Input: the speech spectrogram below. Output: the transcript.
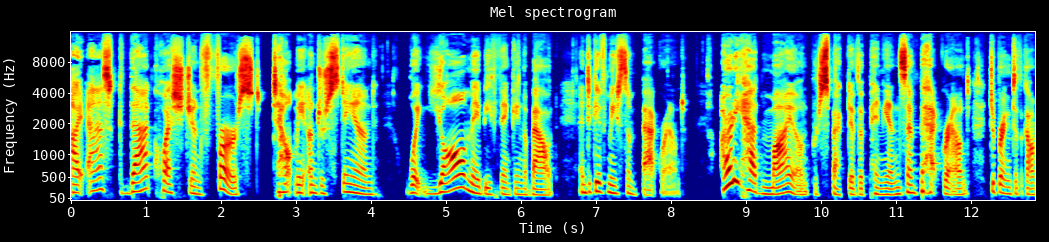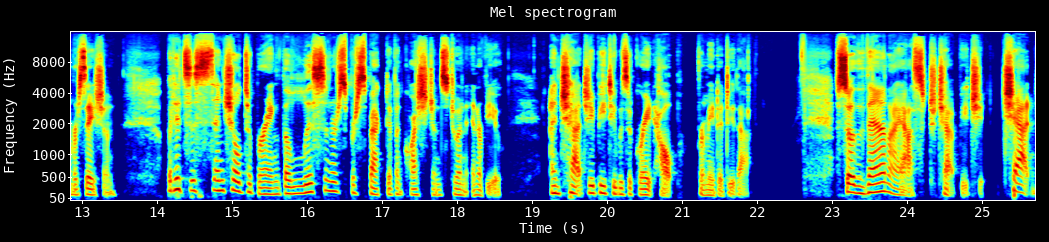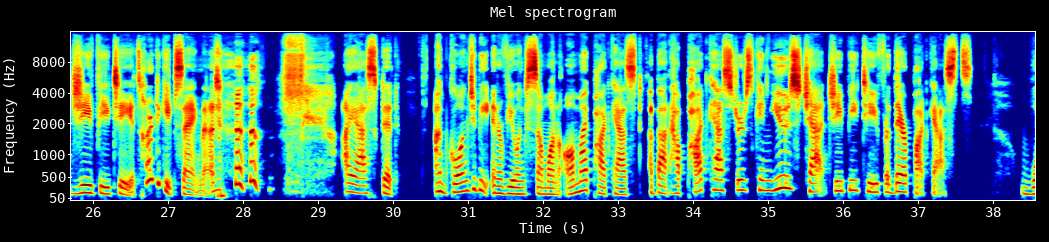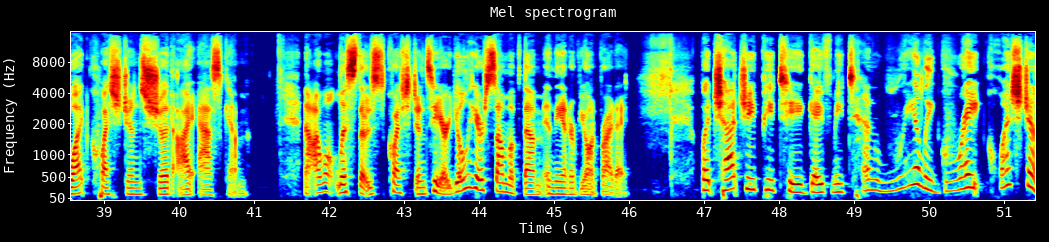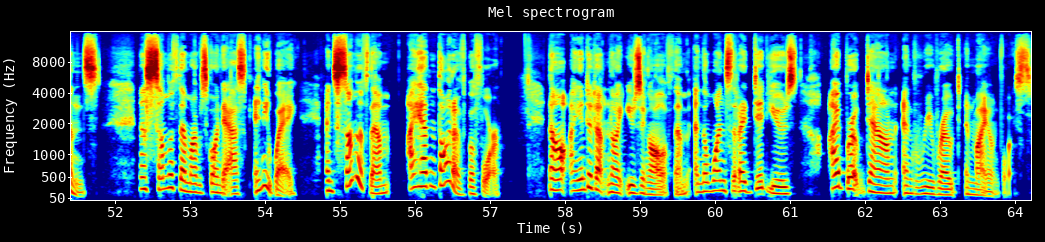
I asked that question first to help me understand what y'all may be thinking about and to give me some background. I already had my own perspective, opinions, and background to bring to the conversation, but it's essential to bring the listener's perspective and questions to an interview. And ChatGPT was a great help for me to do that. So then I asked ChatGPT, ChatGPT, it's hard to keep saying that. I asked it, I'm going to be interviewing someone on my podcast about how podcasters can use Chat GPT for their podcasts. What questions should I ask him? Now, I won't list those questions here. You'll hear some of them in the interview on Friday. But ChatGPT gave me 10 really great questions. Now, some of them I was going to ask anyway, and some of them I hadn't thought of before. Now, I ended up not using all of them, and the ones that I did use, I broke down and rewrote in my own voice.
